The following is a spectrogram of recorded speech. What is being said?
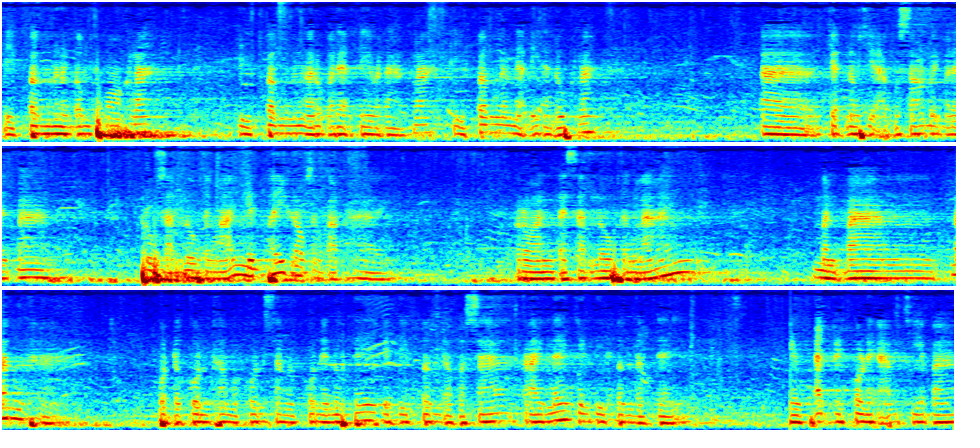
ទីពឹងនៅក្នុងដុំថ្មខ្លះទីពឹងនឹងអរុបរៈទេវតាខ្លះទីពឹងនឹងអ្នកនេះអនុខ្លះអឺចិត្តនោះជាអកុសលដូចម្ដេចបានព្រោះសត្វលោកទាំងឡាយមានភ័យក្រោបសង្កត់ហើយគ្រាន់តែសត្វលោកទាំងឡាយមិនបានដឹងថាពុ ទ្ធគុណធម្មគុណសង្ឃគុណឯនោះទេជាទីពឹងដ៏ប្រសើរក្រៃលែងជាងទីពឹងដទៃយើងអត់រិគុណនៃអវិជ្ជាបាន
